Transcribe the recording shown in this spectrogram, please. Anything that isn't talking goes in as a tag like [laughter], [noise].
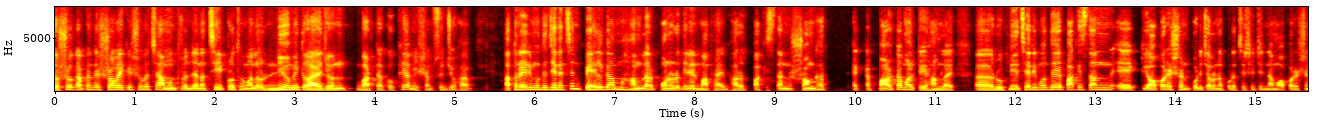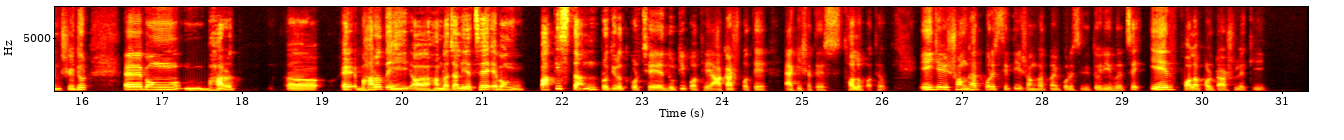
দর্শক, আপনাদের সবাইকে শুভেচ্ছা, আমন্ত্রণ জানাচ্ছি। প্রথম আলোর নিয়মিত আয়োজন বার্তা কক্ষে আমি শামসুজ্জোহা। আপনারা এর মধ্যে জেনেছেন, পেহেলগাম হামলার পনেরো দিনের মাথায় ভারত পাকিস্তান সংঘাত একটা পাল্টামাল্টি হামলায় রূপ নিয়েছে। এর মধ্যে পাকিস্তান একটি অপারেশন পরিচালনা করেছে, সেটির নাম অপারেশন সিঁদুর। এবং ভারত ভারত এই হামলা চালিয়েছে এবং পাকিস্তান প্রতিরোধ করছে দুটি পথে আকাশ পথে একই সাথে স্থলপথেও। এই যে সংঘাত পরিস্থিতি সংঘাতময় পরিস্থিতি তৈরি হয়েছে এর ফলাফলটা আসলে কি?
